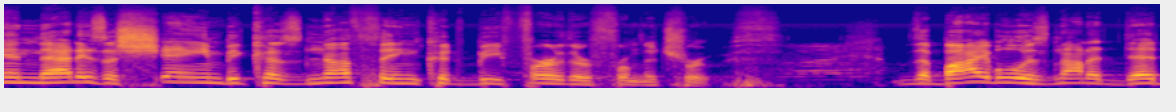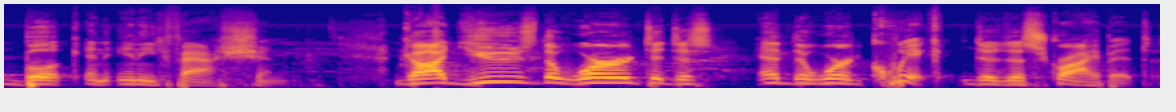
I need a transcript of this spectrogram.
and that is a shame because nothing could be further from the truth. The Bible is not a dead book in any fashion. God used the word to uh, the word quick to describe it.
